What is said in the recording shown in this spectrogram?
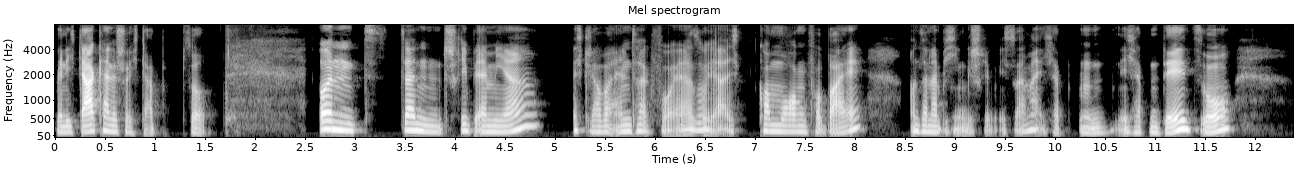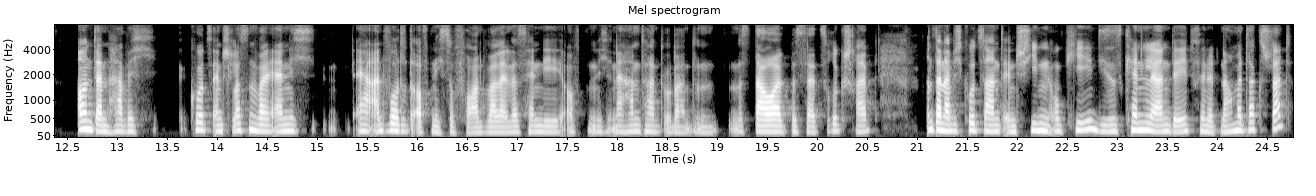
wenn ich da keine Schicht habe, so. Und dann schrieb er mir, ich glaube, einen Tag vorher so: „Ja, ich komme morgen vorbei.“ Und dann habe ich ihm geschrieben, ich „Hör mal, ich habe 'n ich habe 'n Date so.“ Und dann habe ich kurz entschlossen, weil er nicht er antwortet oft nicht sofort, weil er das Handy oft nicht in der Hand hat oder es dauert, bis er zurückschreibt. Und dann habe ich kurzerhand entschieden: „Okay, dieses Kennenlern-Date findet nachmittags statt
